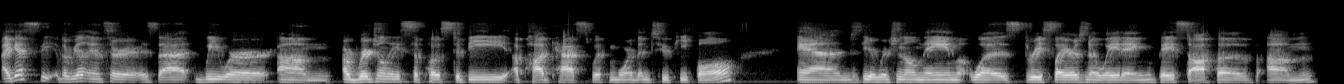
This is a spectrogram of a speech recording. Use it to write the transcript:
I guess the the real answer is that we were um, originally supposed to be a podcast with more than two people, and the original name was Three Slayers No Waiting, based off of um,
